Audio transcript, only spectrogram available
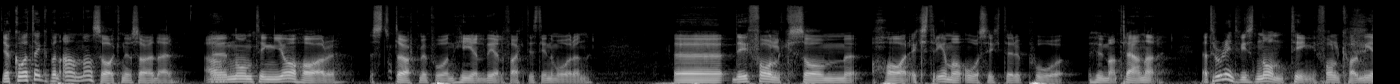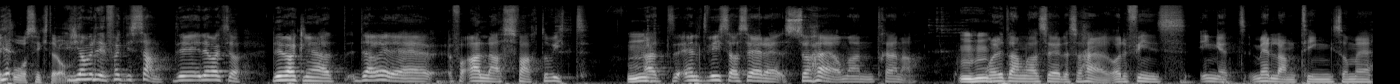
Jag kommer att tänka på en annan sak när du sa det där Ja. eh, Någonting jag har stört mig på en hel del faktiskt inom åren eh, Det är folk som har extrema åsikter på hur man tränar Jag tror det inte finns någonting folk har mer Ja, åsikter om Ja men det är faktiskt sant. Det, det är verkligen så. Det är verkligen att, där är det för alla svart och vitt. mm. Att enligt vissa så är det så här man tränar. Mhm. Och enligt andra så är det så här. Och det finns inget mellanting som är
